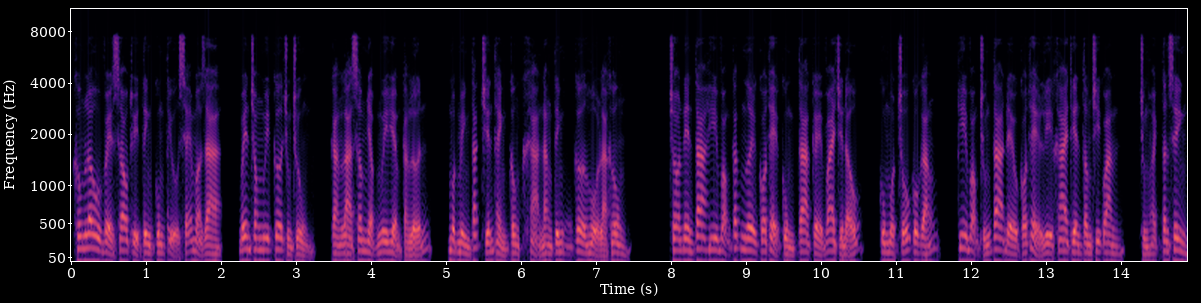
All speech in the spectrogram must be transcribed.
không lâu về sau thủy tinh cung tiểu sẽ mở ra, bên trong nguy cơ trùng trùng, càng là xâm nhập nguy hiểm càng lớn, một mình tác chiến thành công khả năng tinh cơ hội là không. Cho nên ta hy vọng các ngươi có thể cùng ta kể vai chiến đấu, cùng một chỗ cố gắng, hy vọng chúng ta đều có thể ly khai thiên tâm chi quan, trùng hoạch tân sinh.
